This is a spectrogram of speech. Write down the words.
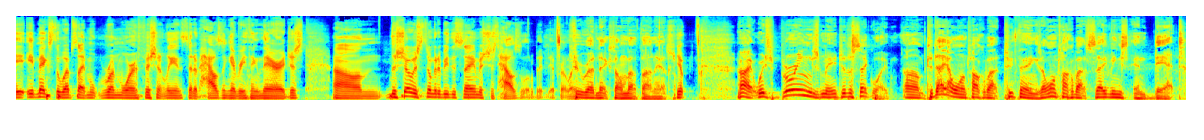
it, it makes the website run more efficiently instead of housing everything there. It just um, the show is still going to be the same. It's just housed a little bit differently. Two rednecks talking about finance. Yep. All right, which brings me to the segue. Um, today, I want to talk about two things. I want to talk about savings and debt.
